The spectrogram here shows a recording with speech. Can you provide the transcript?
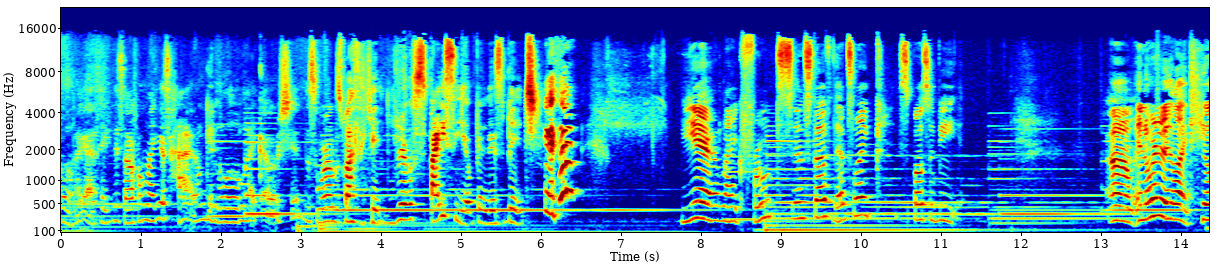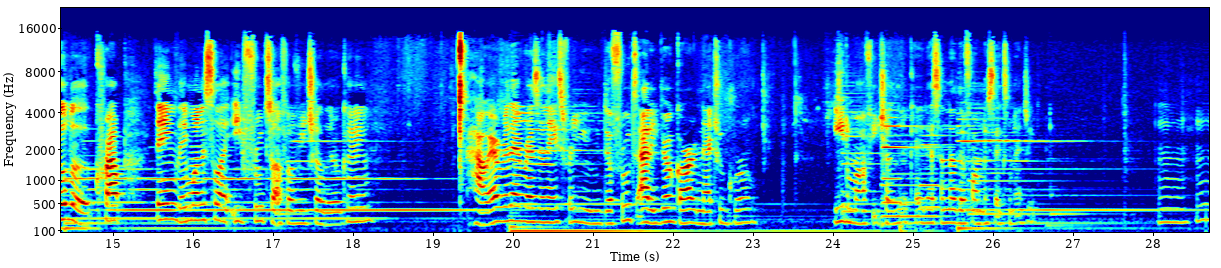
Hold on, I gotta take this off. I'm like, it's hot. I'm getting a little like, oh shit, this world is about to get real spicy up in this bitch. yeah, like fruits and stuff. That's like supposed to be um in order to like heal the crop thing, they want us to like eat fruits off of each other, okay? However that resonates for you, the fruits out of your garden that you grow, eat them off each other, okay? That's another form of sex magic. Mm-hmm.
